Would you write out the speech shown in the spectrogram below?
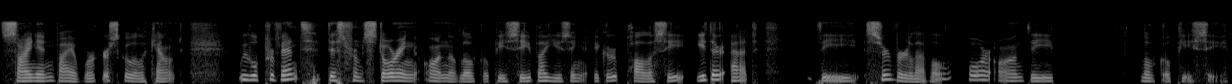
sign in by a work or school account. We will prevent this from storing on the local PC by using a group policy either at the server level or on the local PC,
